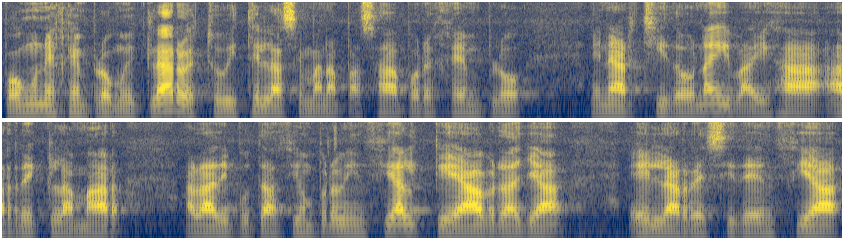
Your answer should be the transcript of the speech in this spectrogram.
Pongo un ejemplo muy claro, estuviste la semana pasada, por ejemplo, en Archidona y vais a, reclamar a la Diputación Provincial que abra ya en la residencia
